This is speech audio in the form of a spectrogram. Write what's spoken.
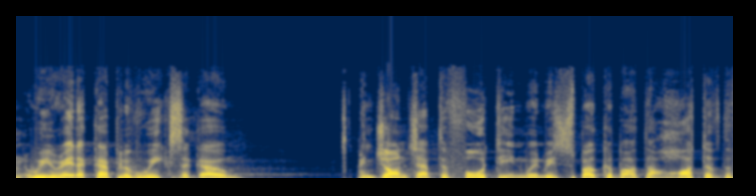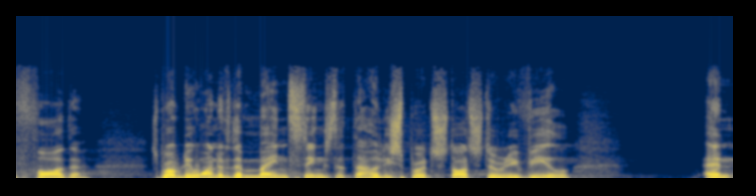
we read a couple of weeks ago in John chapter 14 when we spoke about the heart of the Father. It's probably one of the main things that the Holy Spirit starts to reveal and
